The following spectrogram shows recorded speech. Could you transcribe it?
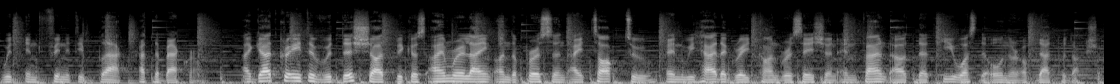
with infinity black at the background. I got creative with this shot because I'm relying on the person I talked to and we had a great conversation and found out that he was the owner of that production.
